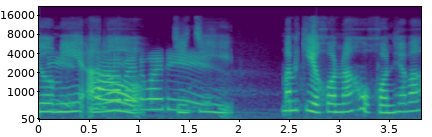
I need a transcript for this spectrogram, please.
ยูมิอาโลไปด้วยดิจีจีมันกี่คนนะหกคนใช่ปะ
